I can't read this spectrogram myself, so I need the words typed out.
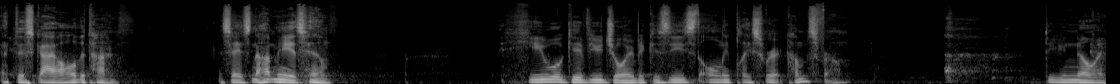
at this guy all the time and say, It's not me, it's him. He will give you joy because he's the only place where it comes from. Do you know him?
